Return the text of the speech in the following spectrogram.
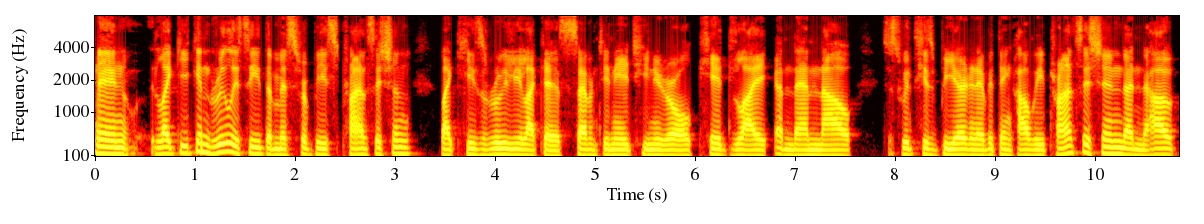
And like you can really see the Mr. Beast transition. Like he's really like a 17, 18 year old kid, like, and then now just with his beard and everything, how he transitioned and how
